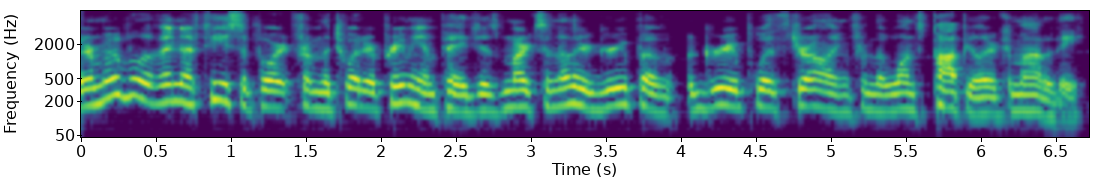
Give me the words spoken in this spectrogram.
The removal of NFT support from the Twitter premium pages marks another group of group withdrawing from the once popular commodity.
